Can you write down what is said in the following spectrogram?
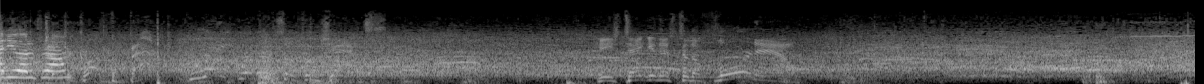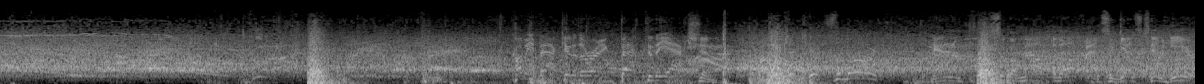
are you all from? Across the back. Great reversal from Jax. He's taking this to the floor now. Coming back into the ring, back to the action. Kick hits the mark. And an impressive amount of offense against him here.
